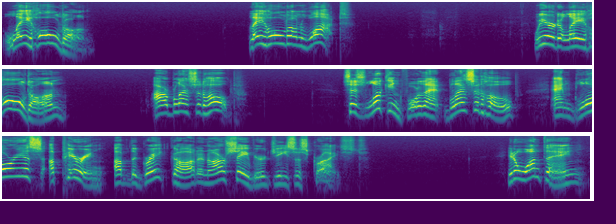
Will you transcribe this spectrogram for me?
lay hold on. Lay hold on what? We are to lay hold on our blessed hope. It says, looking for that blessed hope and glorious appearing of the great God and our Savior, Jesus Christ. You know, one thing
